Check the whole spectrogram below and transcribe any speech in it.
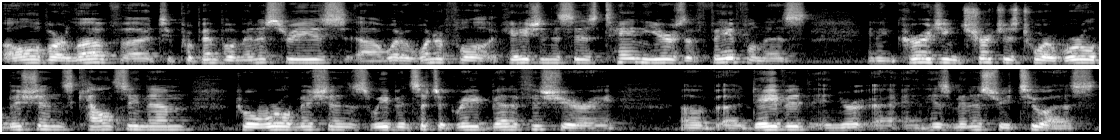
all of our love uh, to Propempo Ministries. Uh, what a wonderful occasion this is 10 years of faithfulness in encouraging churches toward world missions, counseling them toward world missions. We've been such a great beneficiary of uh, David and, your, uh, and his ministry to us.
